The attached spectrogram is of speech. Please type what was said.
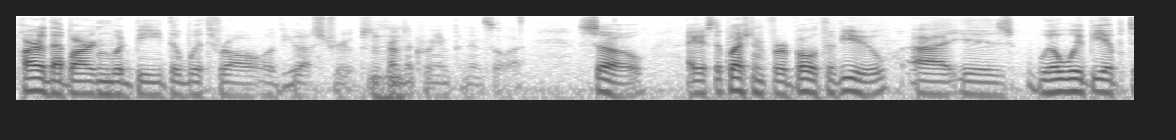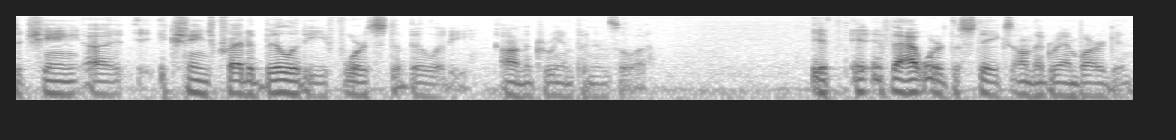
part of that bargain would be the withdrawal of U.S. troops mm-hmm. from the Korean Peninsula. So, I guess the question for both of you uh, is: Will we be able to change, uh, exchange credibility for stability on the Korean Peninsula? If if that were the stakes on the grand bargain.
